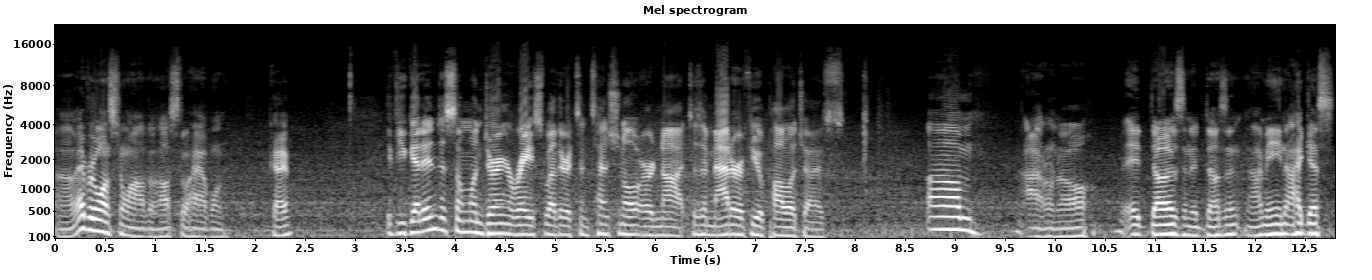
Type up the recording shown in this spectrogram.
uh, every once in a while, though, I'll still have one. Okay. If you get into someone during a race, whether it's intentional or not, does it matter if you apologize? Um, I don't know. It does and it doesn't. I mean, I guess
